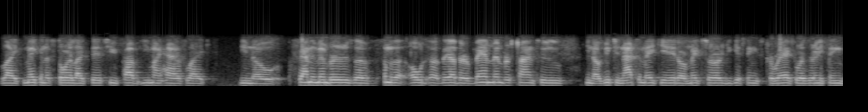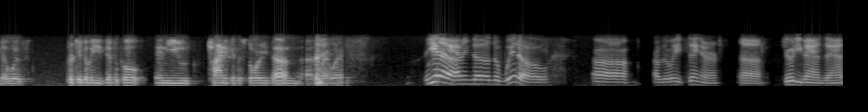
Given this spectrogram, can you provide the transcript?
like making a story like this, you probably you might have like you know, family members of some of the old uh, the other band members trying to, you know, get you not to make it or make sure you get things correct? Was there anything that was particularly difficult in you trying to get the story done uh, the right way? Yeah, I mean the the widow uh, of the lead singer, uh, Judy Van Zant.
